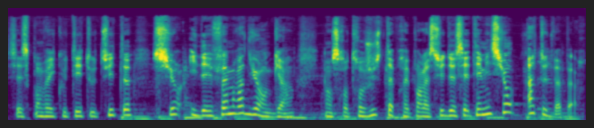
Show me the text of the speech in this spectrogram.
C'est ce qu'on va écouter tout de suite sur IDFM Radio Anguin. On se retrouve juste après pour la suite de cette émission à toute vapeur.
